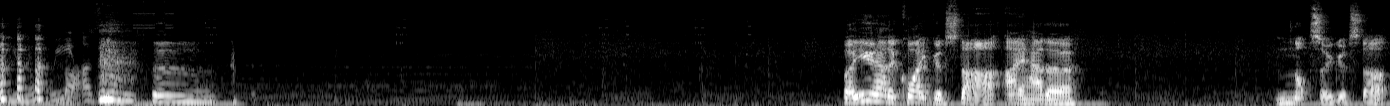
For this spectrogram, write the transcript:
Unit We are lost. the well, you had a quite good start. I had a not so good start.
